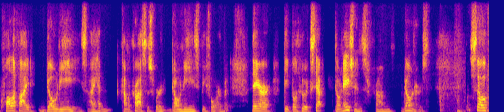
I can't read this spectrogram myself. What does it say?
qualified donees. I hadn't come across this word donees before, but they are people who accept donations from donors. So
